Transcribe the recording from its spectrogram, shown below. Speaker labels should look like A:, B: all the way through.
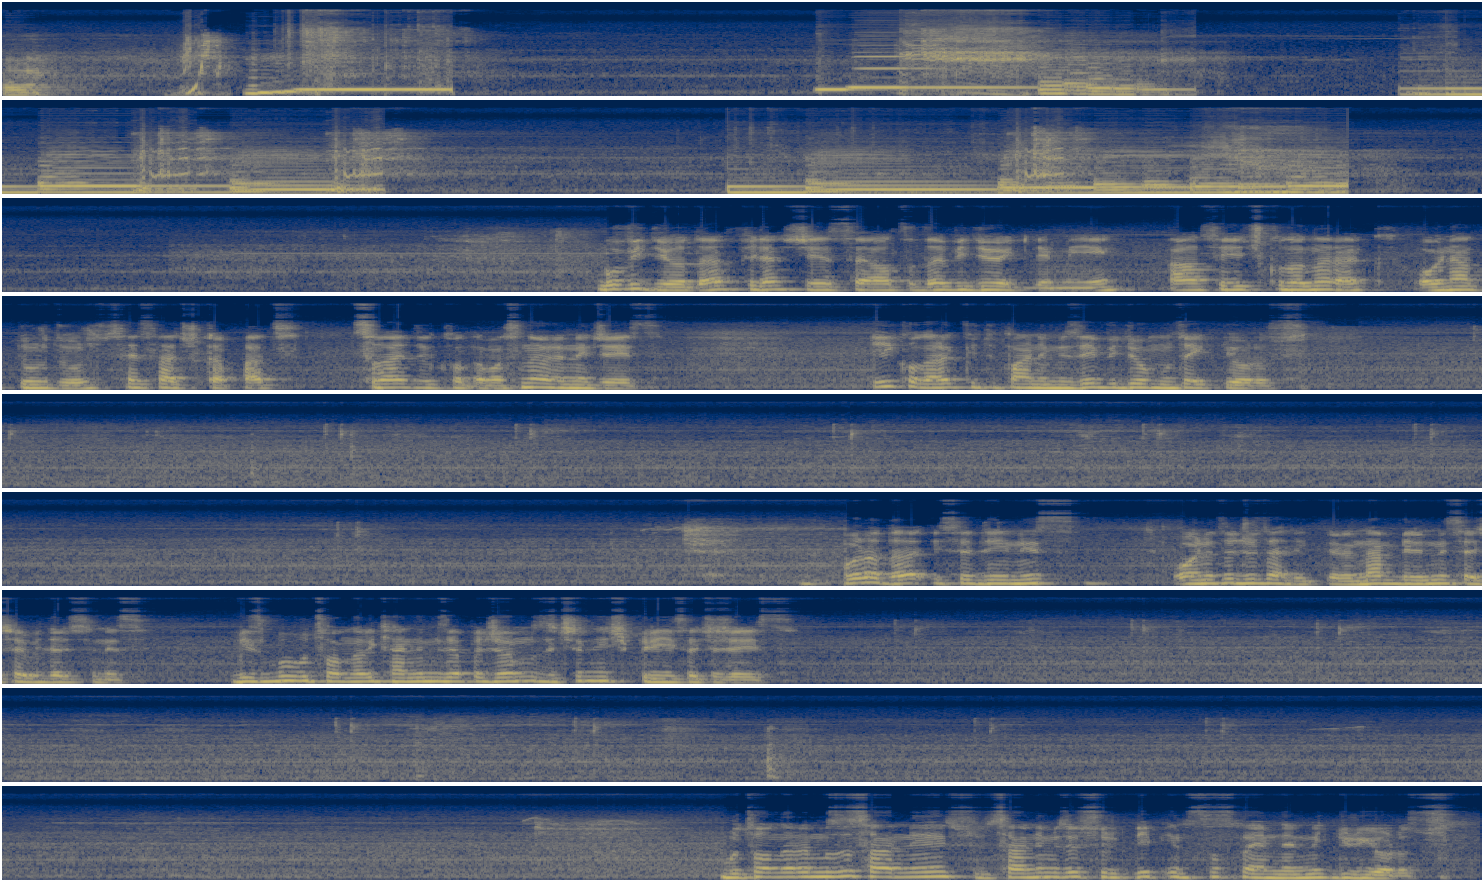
A: Bu videoda Flash CS6'da video eklemeyi, ASH kullanarak oynat durdur, ses aç kapat, slider kodlamasını öğreneceğiz. İlk olarak kütüphanemize videomuzu ekliyoruz. Burada istediğiniz oynatıcı özelliklerinden birini seçebilirsiniz. Biz bu butonları kendimiz yapacağımız için hiçbiriyi seçeceğiz. Butonlarımızı sahneye, sahnemize sürükleyip instance name'lerini giriyoruz.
